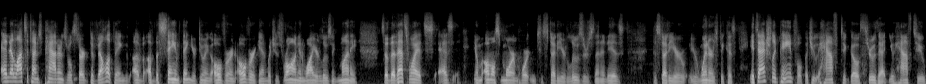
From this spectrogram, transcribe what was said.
and lots of times patterns will start developing of, of the same thing you're doing over and over again, which is wrong and why you're losing money. So that, that's why it's as, you know, almost more important to study your losers than it is to study your, your winners because it's actually painful, but you have to go through that. You have to,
